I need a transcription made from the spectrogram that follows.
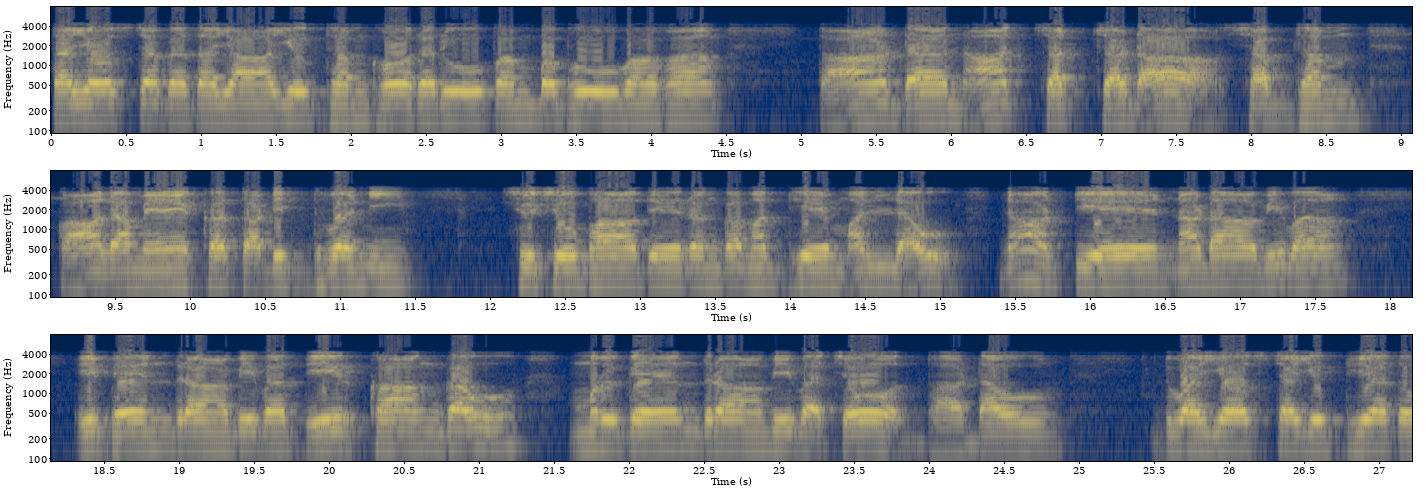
तयोश्च गदया युद्धं घोररूपं बभूवः। ताडनाच्चडा शब्दं कालमेकतडिध्वनि शुशुभादे रङ्गमध्ये मल्लौ नाट्ये नडाविव इभेन्द्राविव दीर्घाङ्गौ मृगेन्द्राविव चोद्भटौ द्वयोश्च युध्यतो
